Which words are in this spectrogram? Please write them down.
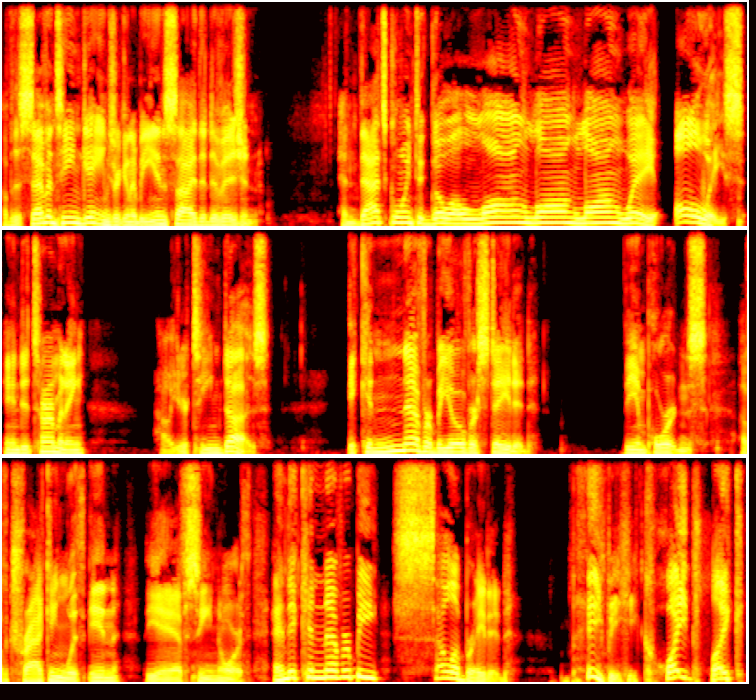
of the 17 games are going to be inside the division. And that's going to go a long, long, long way always in determining how your team does. It can never be overstated the importance of tracking within the AFC North, and it can never be celebrated. Maybe quite like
